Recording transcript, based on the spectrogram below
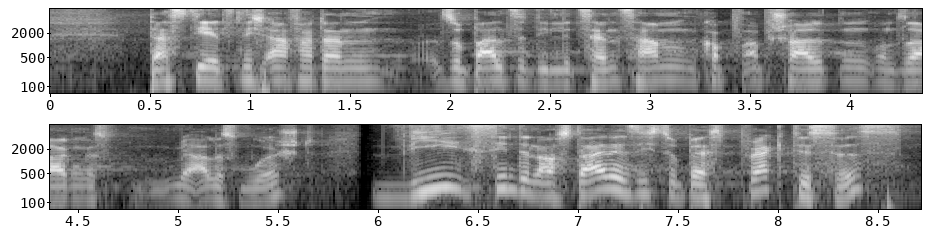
dass die jetzt nicht einfach dann, sobald sie die Lizenz haben, Kopf abschalten und sagen, ist mir alles wurscht. Wie sind denn aus deiner Sicht so Best Practices?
